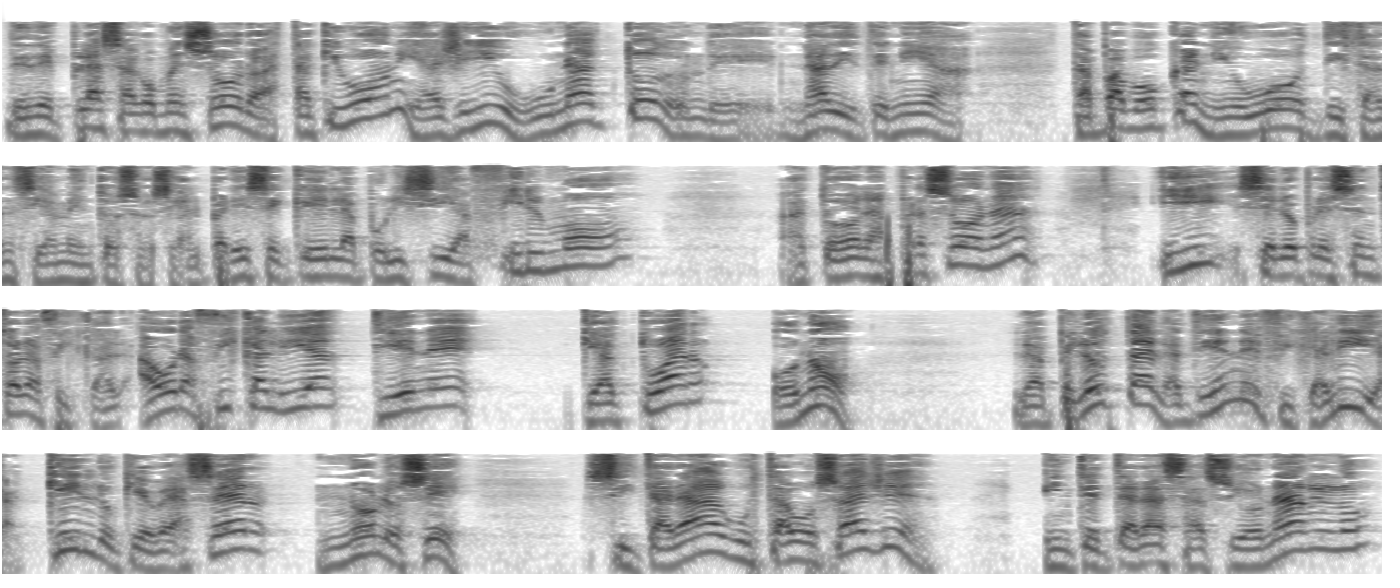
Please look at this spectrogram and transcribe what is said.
desde Plaza Gómez Oro hasta Quibón y allí hubo un acto donde nadie tenía tapaboca ni hubo distanciamiento social. Parece que la policía filmó a todas las personas y se lo presentó a la fiscal. Ahora Fiscalía tiene que actuar o no. La pelota la tiene Fiscalía. ¿Qué es lo que va a hacer? No lo sé. ¿Citará a Gustavo Salle? ¿Intentará sancionarlo?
